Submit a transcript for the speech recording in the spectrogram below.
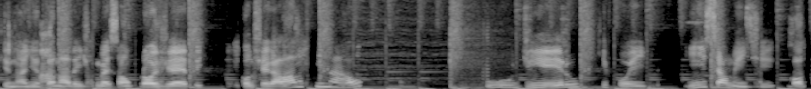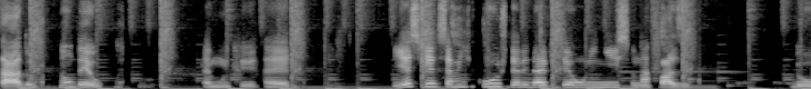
porque não adianta ah. nada a gente começar um projeto e quando chegar lá no final, o dinheiro que foi inicialmente cotado não deu. É muito. É... E esse gerenciamento de custo ele deve ter um início na fase do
